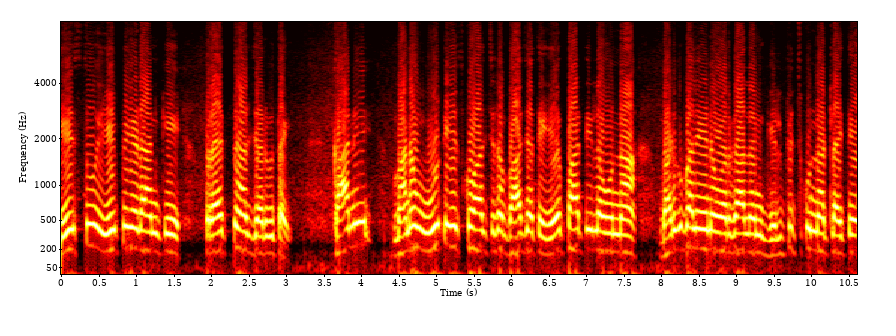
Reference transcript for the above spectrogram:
వేస్తూ ఏపీయడానికి ప్రయత్నాలు జరుగుతాయి. కానీ మనం ఓటు వేసుకోవాల్సిన బాధ్యత ఏ పార్టీలో ఉన్నా బడుగు బలైన వర్గాలను గెలిపించుకున్నట్లయితే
